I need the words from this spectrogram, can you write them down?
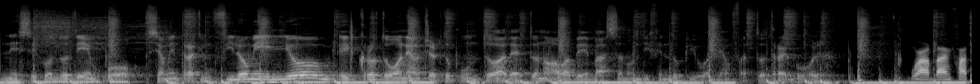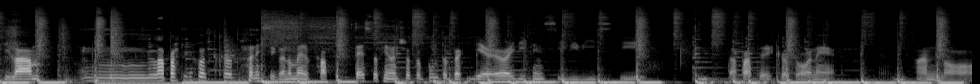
nel secondo tempo siamo entrati un filo meglio e il Crotone a un certo punto ha detto no vabbè basta non difendo più, abbiamo fatto tre gol. Guarda, infatti, la, mm, la partita col Crotone secondo me fa testo fino a un certo punto per gli errori difensivi visti da parte del Crotone mi fanno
